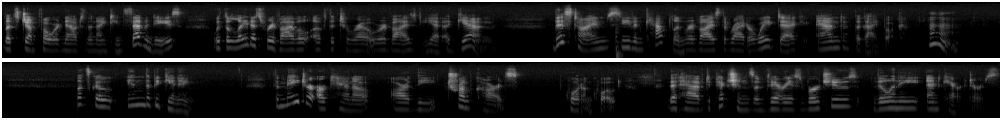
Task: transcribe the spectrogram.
Let's jump forward now to the 1970s with the latest revival of the Tarot revised yet again. This time, Stephen Kaplan revised the Rider Waite deck and the guidebook. Mm. Let's go in the beginning. The major arcana are the trump cards, quote unquote, that have depictions of various virtues, villainy, and characters.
